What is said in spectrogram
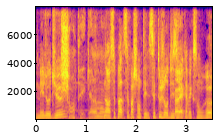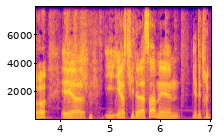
mélodieux. Chanter carrément. Non, c'est pas c'est pas chanté, c'est toujours du Ziak Ouais. avec son euh, euh, et euh, il, il reste fidèle à ça mais il y a des trucs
